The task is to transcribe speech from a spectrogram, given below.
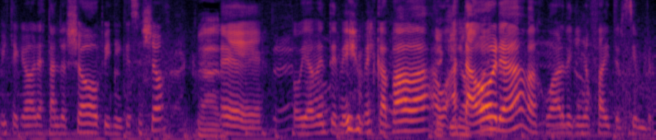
¿viste? Que ahora están los shopping y qué sé yo. Claro. eh, obviamente me, me escapaba King hasta ahora a jugar de King of Fighter siempre.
